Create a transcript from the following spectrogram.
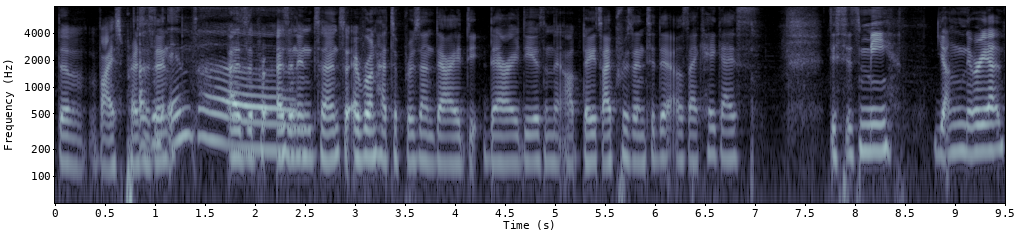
the vice president As an intern. as a as an intern. So everyone had to present their ide- their ideas and their updates. I presented it. I was like, "Hey guys, this is me, young Nuria.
